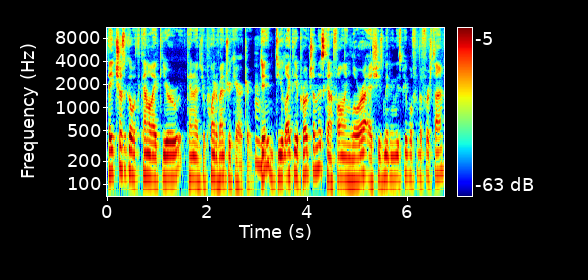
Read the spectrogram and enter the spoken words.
they chose to go with kind of like your kind of your point of entry character. Do, do you like the approach on this, kind of following Laura as she's meeting these people for the first time?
